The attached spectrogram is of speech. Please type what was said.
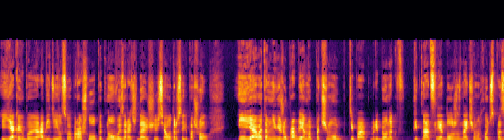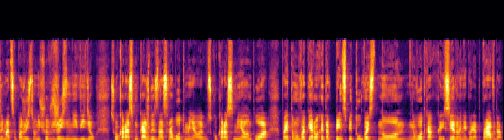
И я как бы объединил свой прошлый опыт, новый, зарождающийся отрасль и пошел. И я в этом не вижу проблемы, почему, типа, ребенок в 15 лет должен знать, чем он хочет заниматься по жизни. Он еще в жизни не видел. Сколько раз мы, каждый из нас работу менял, сколько раз менял амплуа. Поэтому, во-первых, это, в принципе, тупость, но вот как исследования говорят, правда.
